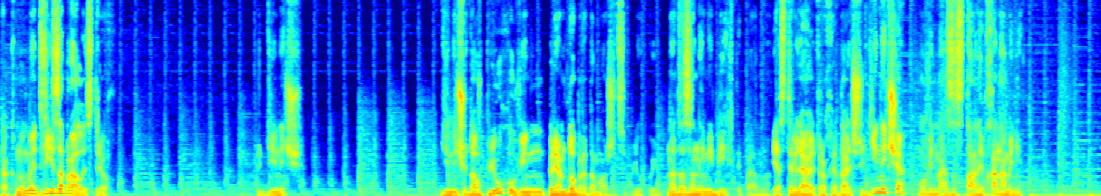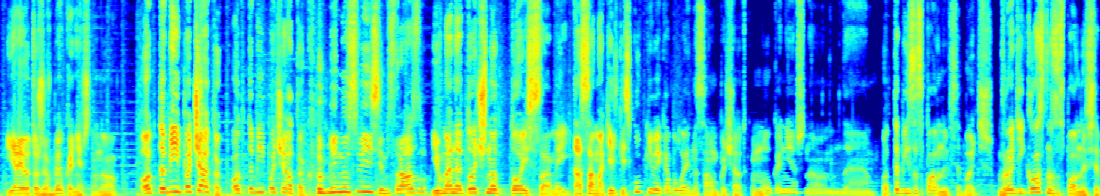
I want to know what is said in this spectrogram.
Так, ну ми дві забрали з трьох. Тут Дінич. Діничу дав плюху, він прям добре дамажиться плюхою. Надо за ними бігти, певно. Я стріляю трохи далі Дінича. О, він мене застанив, хана мені. Я його теж вбив, звісно, но. От тобі й початок, от тобі й початок. Мінус 8 зразу. І в мене точно той самий, та сама кількість кубків, яка була і на самому початку. Ну, звісно, да. От тобі й заспавнився, бачиш? Вроді й класно заспавнився.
